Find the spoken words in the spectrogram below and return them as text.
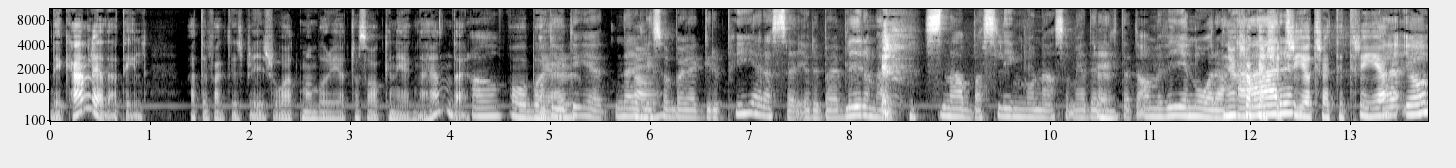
det kan leda till att det faktiskt blir så att man börjar ta saken i egna händer. Ja, Och och det är börjar... det. När det Ja. liksom börjar gruppera sig och det börjar bli de här snabba slingorna som är direkt att ja, men vi är några Mm. Nu är klockan här. 23.33. Ja,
